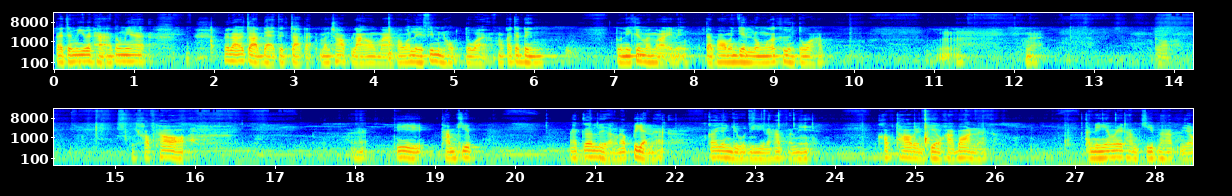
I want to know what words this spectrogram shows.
แต่จะมีปัญหาตรงนี้ฮะเวลาจอดแดดจัดๆอะมันชอบล้างออกมาเพราะว่าเลซี่มันหดตัว มันก็จะดึงตัวนี้ขึ้นมาหน่อยหนึ่งแต่พอมันเย็นลงก็คืนตัวครับ นะก็ขอบท่อ ที่ทำคลิปแลกเกอร์เหลืองแล้วเปลี่ยนนะฮะก็ยังอยู่ดีนะครับอันนี้ขอบท่อเป็นเพียวคาร์บอนนะอันนี้ยังไม่ได้ทำคลิปนะครับ เดี๋ยว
